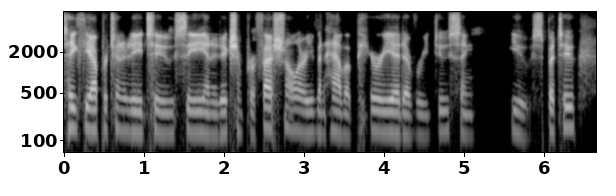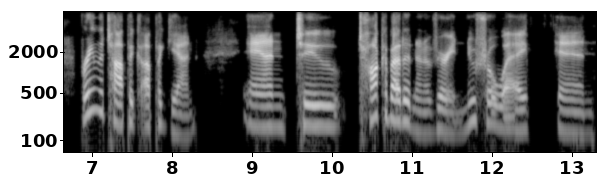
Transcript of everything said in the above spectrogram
take the opportunity to see an addiction professional or even have a period of reducing use, but to bring the topic up again and to talk about it in a very neutral way in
